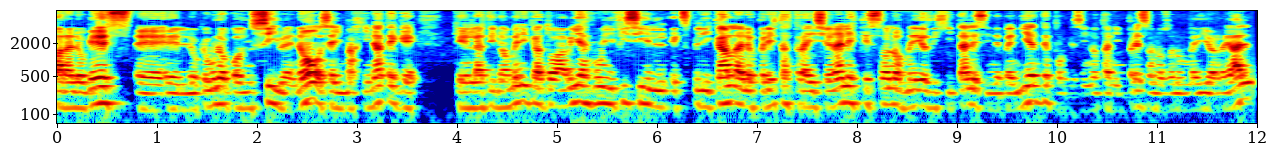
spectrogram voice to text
para lo que es lo que uno concibe, ¿no? O sea, imagínate que, en Latinoamérica todavía es muy difícil explicarle a los periodistas tradicionales qué son los medios digitales independientes, porque si no están impresos no son un medio real,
